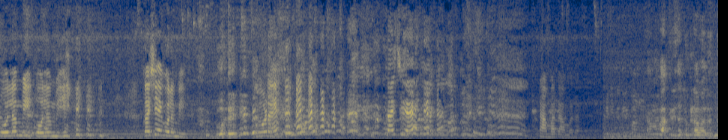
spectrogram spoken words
कोलंबी. कोलंबी. कशी आहे कोलंबी? गोड आहे कशी आहे? थांबा थांबा थांबा. आम्ही भाकरीचा तुकडा भरत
